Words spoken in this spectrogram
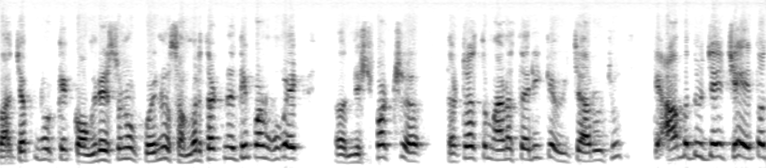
ભાજપનો કે કોંગ્રેસનો કોઈનો સમર્થક નથી, પણ હું એક નિષ્પક્ષ, તટસ્થ માણસ તરીકે વિચારું છું કે આ બધું જે છે એ તો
